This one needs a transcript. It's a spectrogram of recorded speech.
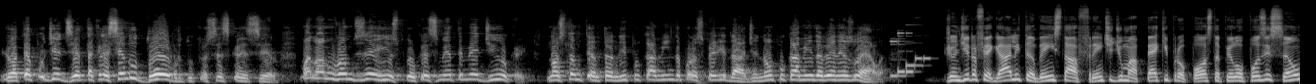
Eu até podia dizer, está crescendo o dobro do que vocês cresceram. Mas nós não vamos dizer isso, porque o crescimento é medíocre. Nós estamos tentando ir para o caminho da prosperidade, não para o caminho da Venezuela. Jandira Fegali também está à frente de uma PEC proposta pela oposição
